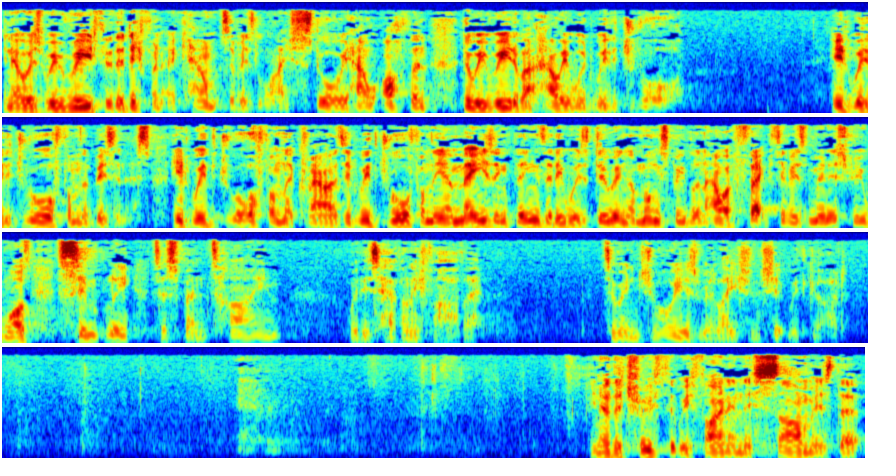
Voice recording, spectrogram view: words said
You know, as we read through the different accounts of his life story, how often do we read about how he would withdraw? He'd withdraw from the business. He'd withdraw from the crowds. He'd withdraw from the amazing things that he was doing amongst people and how effective his ministry was simply to spend time with his Heavenly Father, to enjoy his relationship with God. You know, the truth that we find in this psalm is that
